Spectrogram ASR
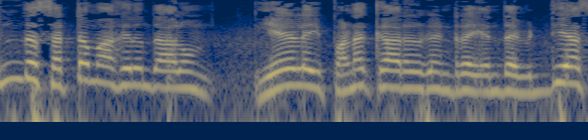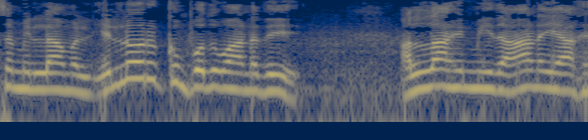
எந்த சட்டமாக இருந்தாலும் ஏழை பணக்காரர்கள் என்ற எந்த வித்தியாசம் இல்லாமல் எல்லோருக்கும் பொதுவானது அல்லாஹின் மீது ஆணையாக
